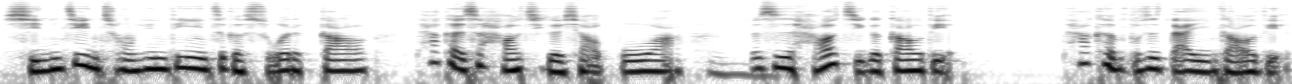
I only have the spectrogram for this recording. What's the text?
行径，重新定义这个所谓的高，它可能是好几个小波啊，就是好几个高点，它可能不是单一高点。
